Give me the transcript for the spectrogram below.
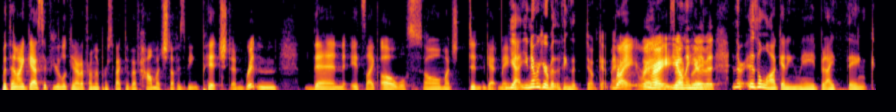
But then I guess if you're looking at it from the perspective of how much stuff is being pitched and written, then it's like, oh, well, so much didn't get made. Yeah, you never hear about the things that don't get made. Right, right, right. You only hear of exactly. it, and there is a lot getting made, but I think,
